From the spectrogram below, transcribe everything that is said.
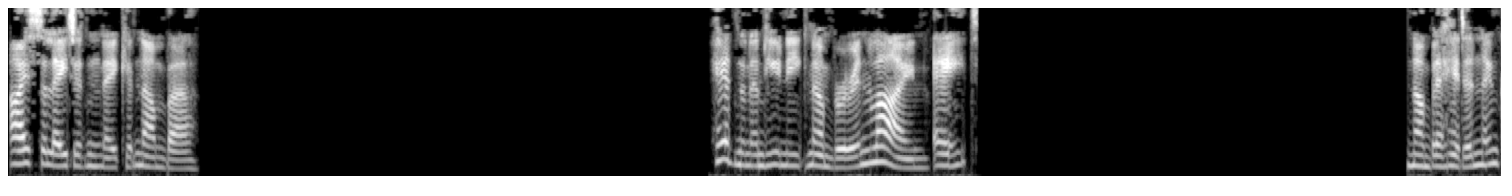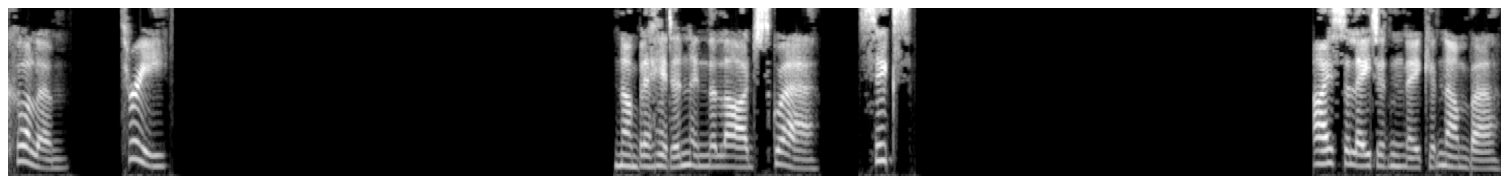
Isolated and naked number hidden and unique number in line 8. Number hidden in column 3. Number hidden in the large square. 6. Isolated and naked number.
